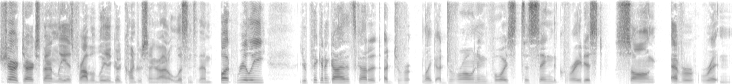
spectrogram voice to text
Sure, Dierks Bentley is probably a good country singer. I don't listen to them, but really, you're picking a guy that's got a, a dr- like a droning voice to sing the greatest song ever written.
